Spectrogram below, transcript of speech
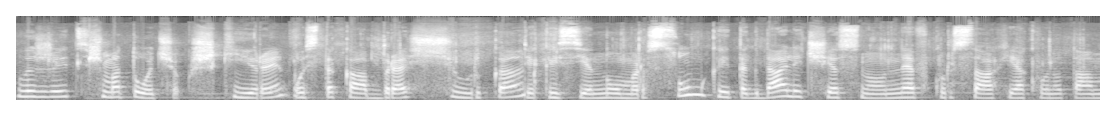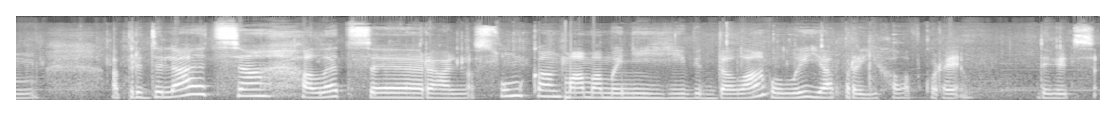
лежить, шматочок шкіри, ось така бращурка, якийсь є номер сумки і так далі. Чесно, не в курсах, як воно там определяється, але це реальна сумка. Мама мені її віддала, коли я приїхала в Корею. Дивіться,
